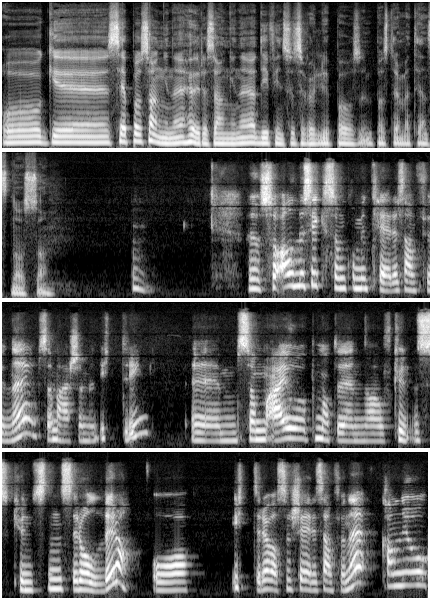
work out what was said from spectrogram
Og eh, se på sangene, høresangene. De fins jo selvfølgelig på, på strømmetjenestene også. Mm. Så all musikk som kommenterer samfunnet, som er som en ytring, um, som er jo på en måte en av kunstens, kunstens roller, da, å ytre hva som skjer i samfunnet, kan jo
